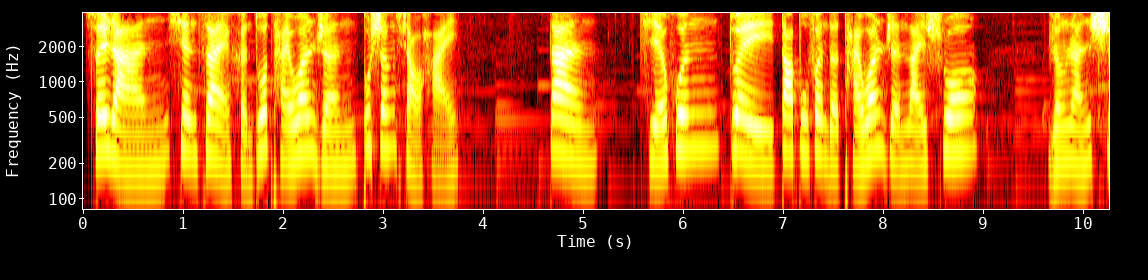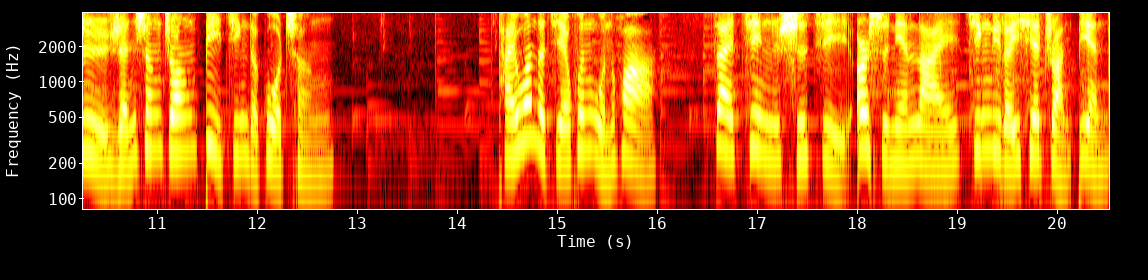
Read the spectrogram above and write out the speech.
虽然现在很多台湾人不生小孩，但结婚对大部分的台湾人来说，仍然是人生中必经的过程。台湾的结婚文化在近十几二十年来经历了一些转变。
